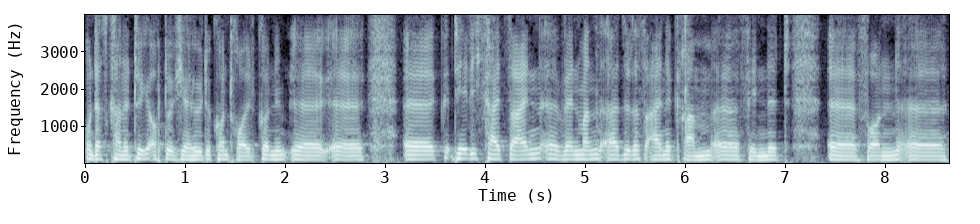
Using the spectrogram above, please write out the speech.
Und das kann natürlich auch durch erhöhte Kontrolltätigkeit äh, äh, äh sein, wenn man also das eine Gramm äh, findet äh, von äh,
